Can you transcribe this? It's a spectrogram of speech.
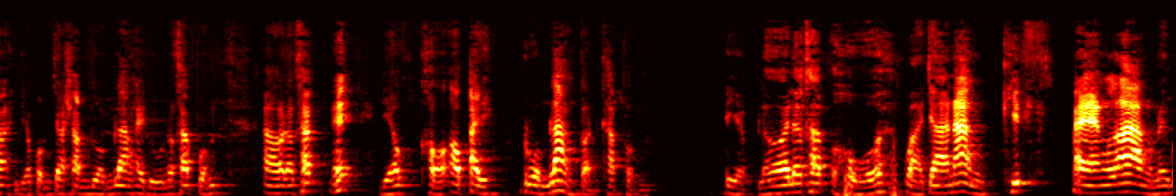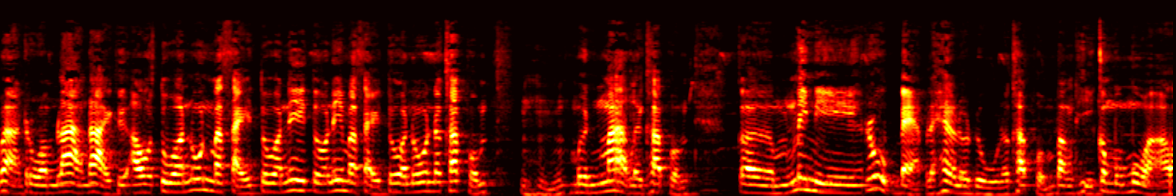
นะเดี๋ยวผมจะทำรวมร่างให้ดูนะครับ ผมเอาละครับเนี่ยเดี๋ยวขอเอาไปรวมร่างก่อนครับ ผมเรียบร้อยแล้วครับโอ้โหกว่าจะนั่งคิดแปลงร่างเลยว่ารวมร่างได้ คือเอาตัวนู้นมาใส่ตัวนี้ตัวนี้มาใส่ตัวนู้นนะครับ ผมมึนมากเลยครับ ผม ก็ไม่มีรูปแบบอะไรให้เราดูนะครับ ผมบางทีก็มั่วๆเอา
